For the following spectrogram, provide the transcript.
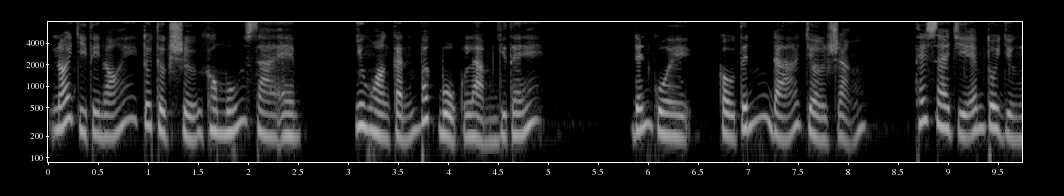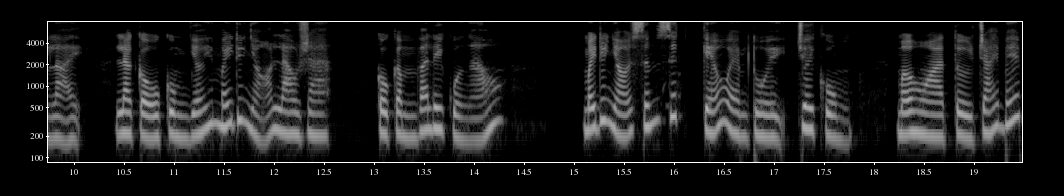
Nói gì thì nói, tôi thực sự không muốn xa em, Nhưng hoàn cảnh bắt buộc làm như thế. Đến quê, Cậu tính đã chờ sẵn, Thấy xe chị em tôi dừng lại là cậu cùng với mấy đứa nhỏ lao ra. Cậu cầm vali quần áo. Mấy đứa nhỏ xấm xích kéo em tôi chơi cùng. Mợ Hòa từ trái bếp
